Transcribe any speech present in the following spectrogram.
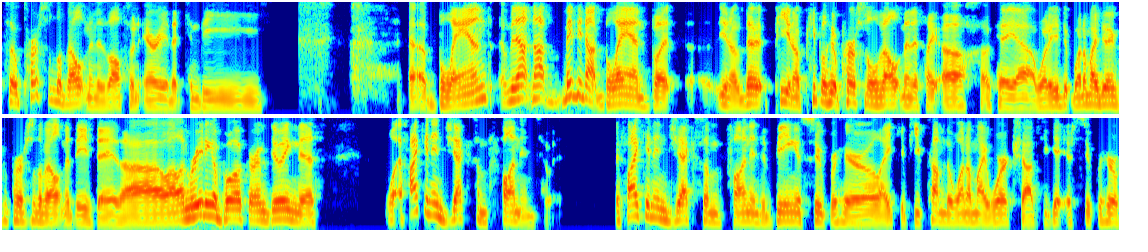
So personal development is also an area that can be uh, bland. I mean, not not maybe not bland, but uh, you know, there you know, people hear personal development. It's like, oh, okay, yeah. What are you? What am I doing for personal development these days? Uh, well, I'm reading a book or I'm doing this. Well, if I can inject some fun into it, if I can inject some fun into being a superhero, like if you come to one of my workshops, you get your superhero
